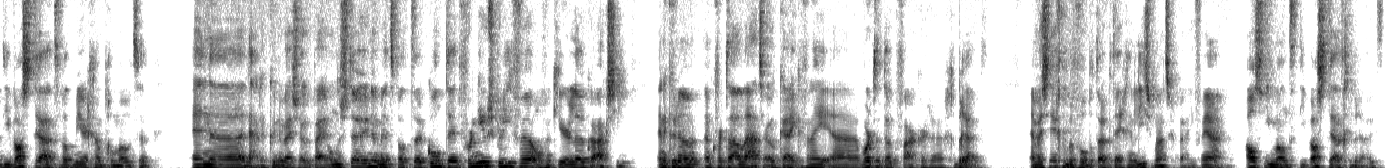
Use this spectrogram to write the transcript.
die wasstraat wat meer gaan promoten. En uh, nou, daar kunnen wij ze ook bij ondersteunen met wat uh, content voor nieuwsbrieven of een keer een leuke actie. En dan kunnen we een kwartaal later ook kijken van hey, uh, wordt het ook vaker gebruikt. En we zeggen bijvoorbeeld ook tegen een leasemaatschappij van ja, als iemand die wasstraat gebruikt,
